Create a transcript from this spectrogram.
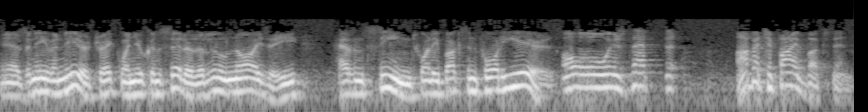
Yeah, it's an even neater trick when you consider that little Noisy hasn't seen 20 bucks in 40 years. Oh, is that... The... I'll bet you five bucks then.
